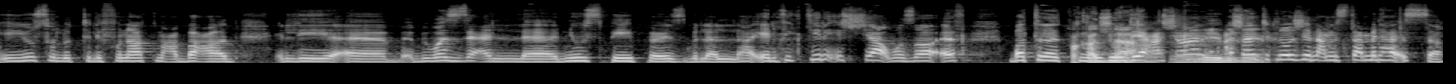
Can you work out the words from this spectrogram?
يوصلوا التليفونات مع بعض اللي آه، بيوزع ال newspapers يعني في كثير أشياء وظائف بطلت. موجودة مية عشان. عشان التكنولوجيا اللي عم نستعملها هسه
